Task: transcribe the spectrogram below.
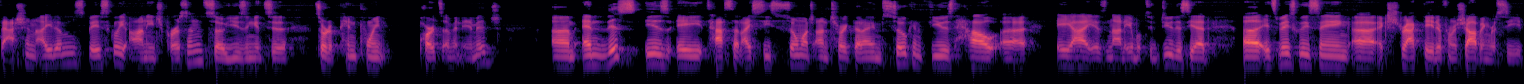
fashion items basically on each person, so using it to sort of pinpoint parts of an image. Um, and this is a task that I see so much on Turk that I'm so confused how uh, AI is not able to do this yet. Uh, it's basically saying uh, extract data from a shopping receipt.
